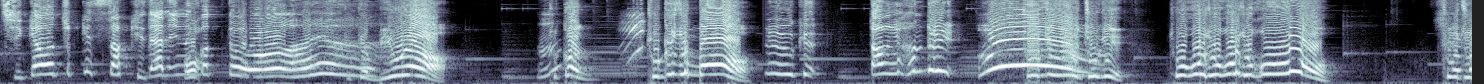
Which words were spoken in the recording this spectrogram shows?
지겨워 죽겠어 기다리는 어? 것도. 아휴. 그러니까 미호야! 잠깐 저기 좀봐! 여기 땅이 흔들 저기 저기! 저거 저거 저거 저저저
